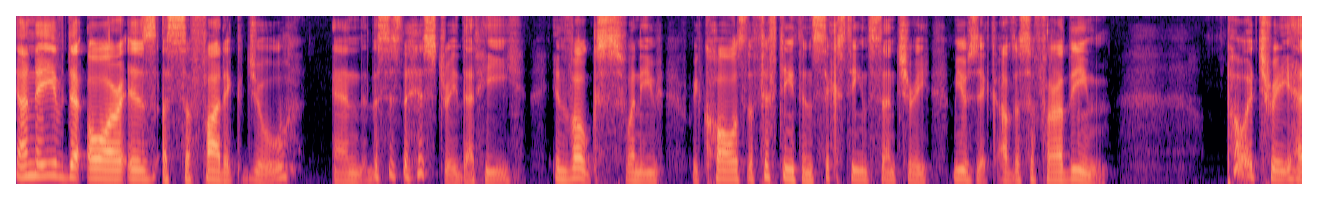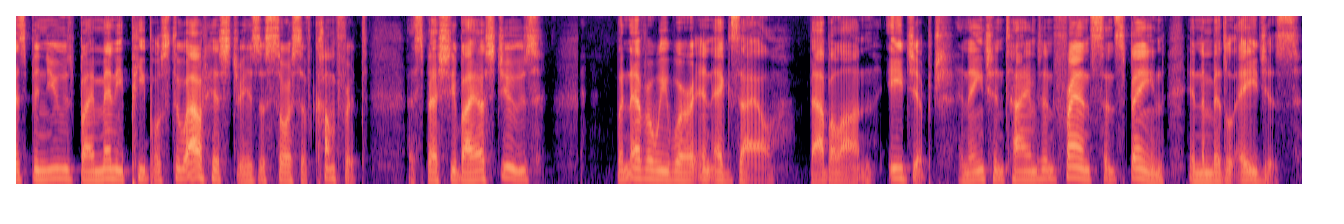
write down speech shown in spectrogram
Yaniv d'Or is a Sephardic Jew, and this is the history that he invokes when he recalls the 15th and 16th century music of the Sephardim. Poetry has been used by many peoples throughout history as a source of comfort, especially by us Jews, whenever we were in exile. Babylon, Egypt in ancient times, in France and Spain in the Middle Ages.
